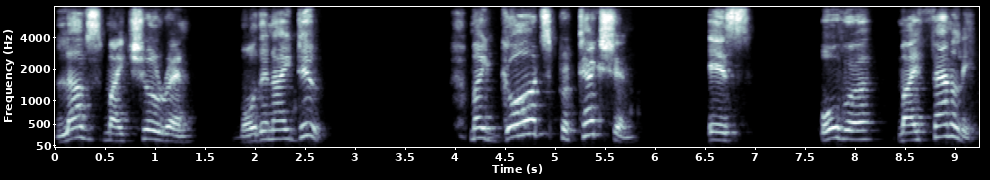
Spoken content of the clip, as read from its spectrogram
loves my children more than I do. My God's protection is over my family.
